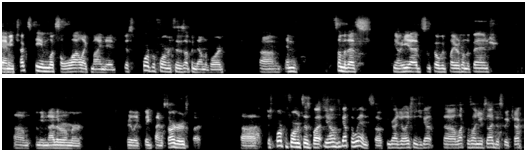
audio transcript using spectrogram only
Yeah, I mean, Chuck's team looks a lot like mine did. Just poor performances up and down the board. Um, and some of that's, you know, he had some COVID players on the bench. Um, I mean, neither of them are really big time starters, but uh, just poor performances. But you know, he got the win, so congratulations. You got uh, luck was on your side this week, Chuck.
